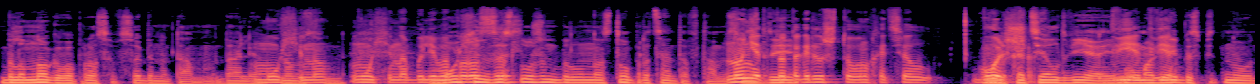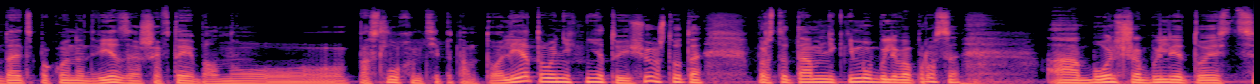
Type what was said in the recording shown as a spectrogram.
было много вопросов, особенно там дали... Мухину, нам... Мухина были Мухин вопросы. заслужен был на 100% там. Ну нет, кто-то говорил, что он хотел больше. Он хотел две, две ему могли две. бы ну, дать спокойно две за шеф-тейбл, но по слухам, типа там туалета у них нету, еще что-то. Просто там не к нему были вопросы, а больше были, то есть,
